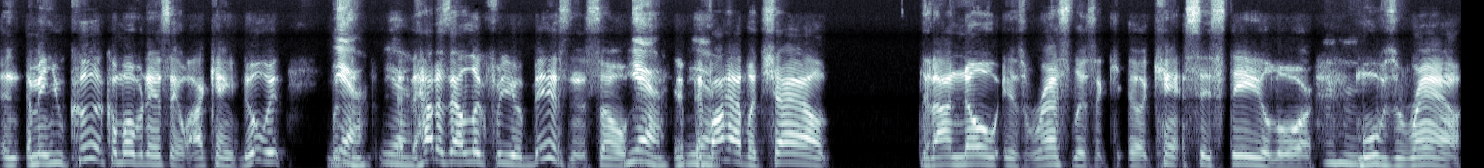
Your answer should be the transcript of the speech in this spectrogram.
and I mean, you could come over there and say, "Well, I can't do it." But yeah, yeah. How does that look for your business? So, yeah, if, yeah. if I have a child that I know is restless, or, uh, can't sit still, or mm-hmm. moves around.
